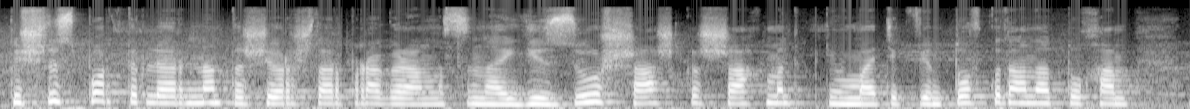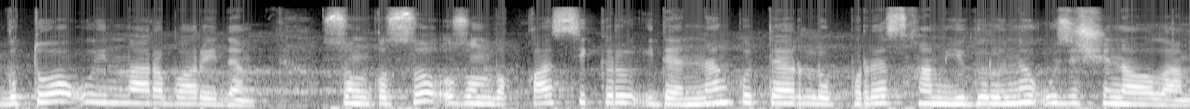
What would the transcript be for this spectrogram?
Көчле спорт төрләреннән тыш ярышлар программасына йөзү, шашка, шахмат, пневматик винтовкадан ату һәм ГТО уеннары бар иде. Соңгысы озынлыкка сикерү, идәннән күтәрелү, пресс һәм йөгерүне үз эшенә ала.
